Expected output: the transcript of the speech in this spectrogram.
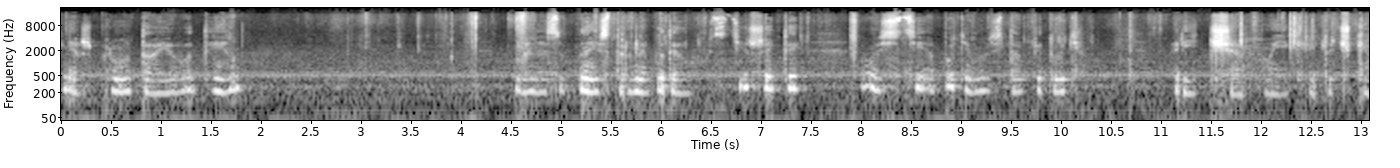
Я ж промотаю в один. У мене з однієї сторони буде густіше йти ось ці, а потім ось так підуть рідше мої квіточки.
